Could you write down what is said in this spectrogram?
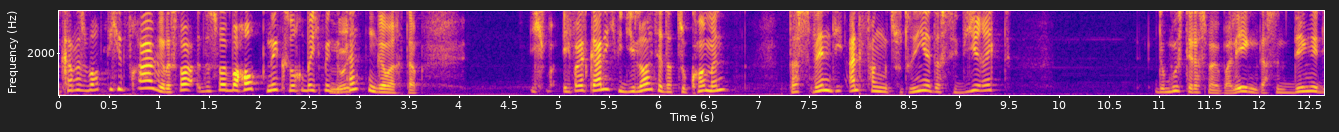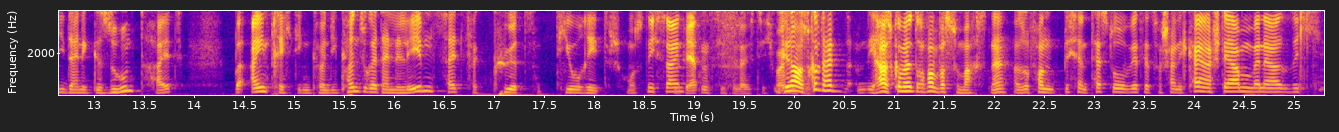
kam das überhaupt nicht in Frage. Das war, das war überhaupt nichts, worüber ich mir Null. Gedanken gemacht habe. Ich, ich weiß gar nicht, wie die Leute dazu kommen, dass wenn die anfangen zu trainieren, dass sie direkt, du musst dir das mal überlegen, das sind Dinge, die deine Gesundheit beeinträchtigen können. Die können sogar deine Lebenszeit verkürzen, theoretisch. Muss nicht sein. Werden sie vielleicht, ich weiß Genau, es kommt halt, ja, es kommt halt darauf an, was du machst, ne? Also von ein bisschen Testo wird jetzt wahrscheinlich keiner sterben, wenn er sich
